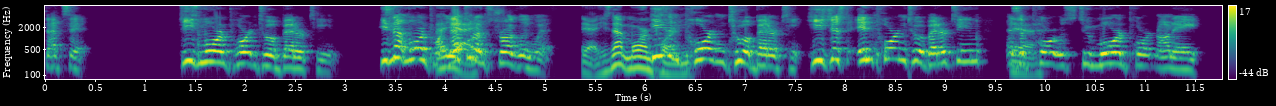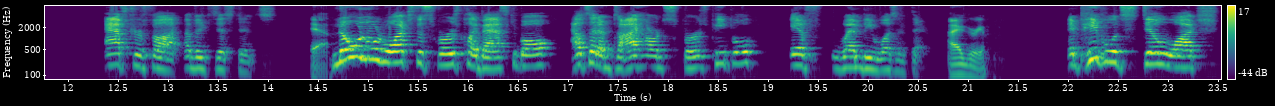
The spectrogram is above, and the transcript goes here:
that's it. He's more important to a better team. He's not more important. Uh, That's what I'm struggling with. Yeah, he's not more important. He's important. important to a better team. He's just important to a better team as Yeah. opposed to more important on a afterthought of existence. Yeah. No one would watch the Spurs play basketball outside of diehard Spurs people if Wemby wasn't there. I agree. And people would still watch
